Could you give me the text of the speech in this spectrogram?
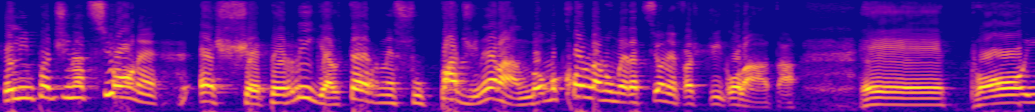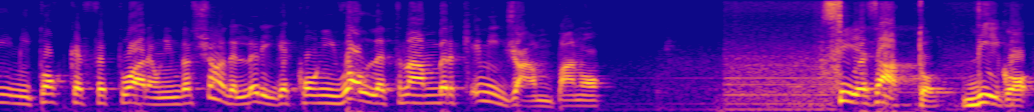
e l'impaginazione esce per righe alterne su pagine random con la numerazione fascicolata, e poi mi tocca effettuare un'inversione delle righe con i wallet number che mi giampano. Sì, esatto, dico,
